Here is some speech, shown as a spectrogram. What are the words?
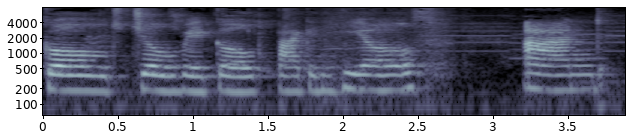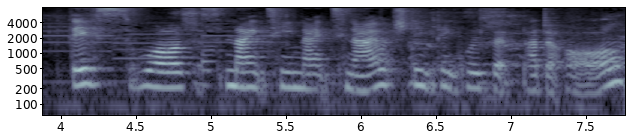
gold jewellery, gold bag and heels and this was 19.99 which I didn't think was bad at all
